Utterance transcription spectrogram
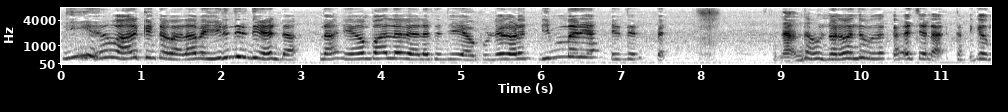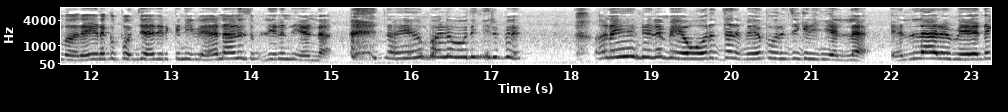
நீ என் வாழ்க்கையில வராம இருந்திருந்தியேண்டா? நான் என் பால்ல வேலை செஞ்சு என் பிள்ளைகளோட நிம்மதியா இருந்திருப்பேன். நான் தான் உன்னோட வந்து முத கழிச்சேன்டா கழிக்கும் போதே எனக்கு பொஞ்சாது இருக்கு. நீ வேணான்னு சொல்லியிருந்தியண்டா நான் என் பால்ல ஒதுங்கியிருப்பேன்? ஆனா என் நிலைமைய ஒருத்தருமே புரிஞ்சுக்கிறீங்கல்ல. எல்லாருமே என்ன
